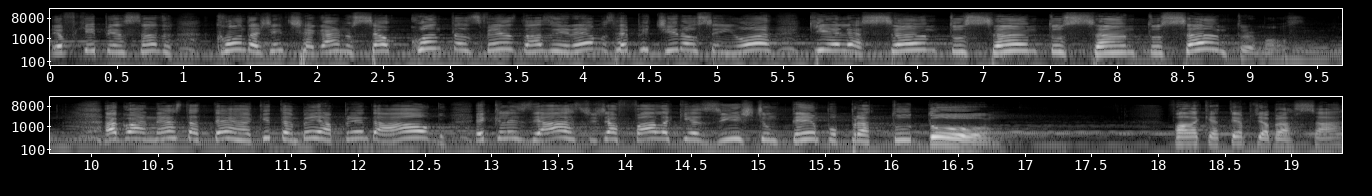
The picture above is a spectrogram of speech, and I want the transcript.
Eu fiquei pensando, quando a gente chegar no céu, quantas vezes nós iremos repetir ao Senhor que Ele é santo, santo, santo, santo, irmãos. Agora, nesta terra aqui também aprenda algo. Eclesiastes já fala que existe um tempo para tudo. Fala que é tempo de abraçar,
